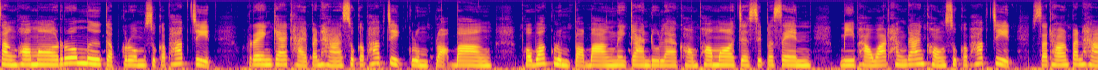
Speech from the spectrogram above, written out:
สั่งพอมร่วมมือกับกรมสุขภาพจิต เร่งแก้ไขปัญหาสุขภาพจิตกลุ่มเปราะบางพบว่ากลุ่มเปราะบางในการดูแลของพอม70%มีภาวะทางด้านของสุขภาพจิต สะท้อนปัญหา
